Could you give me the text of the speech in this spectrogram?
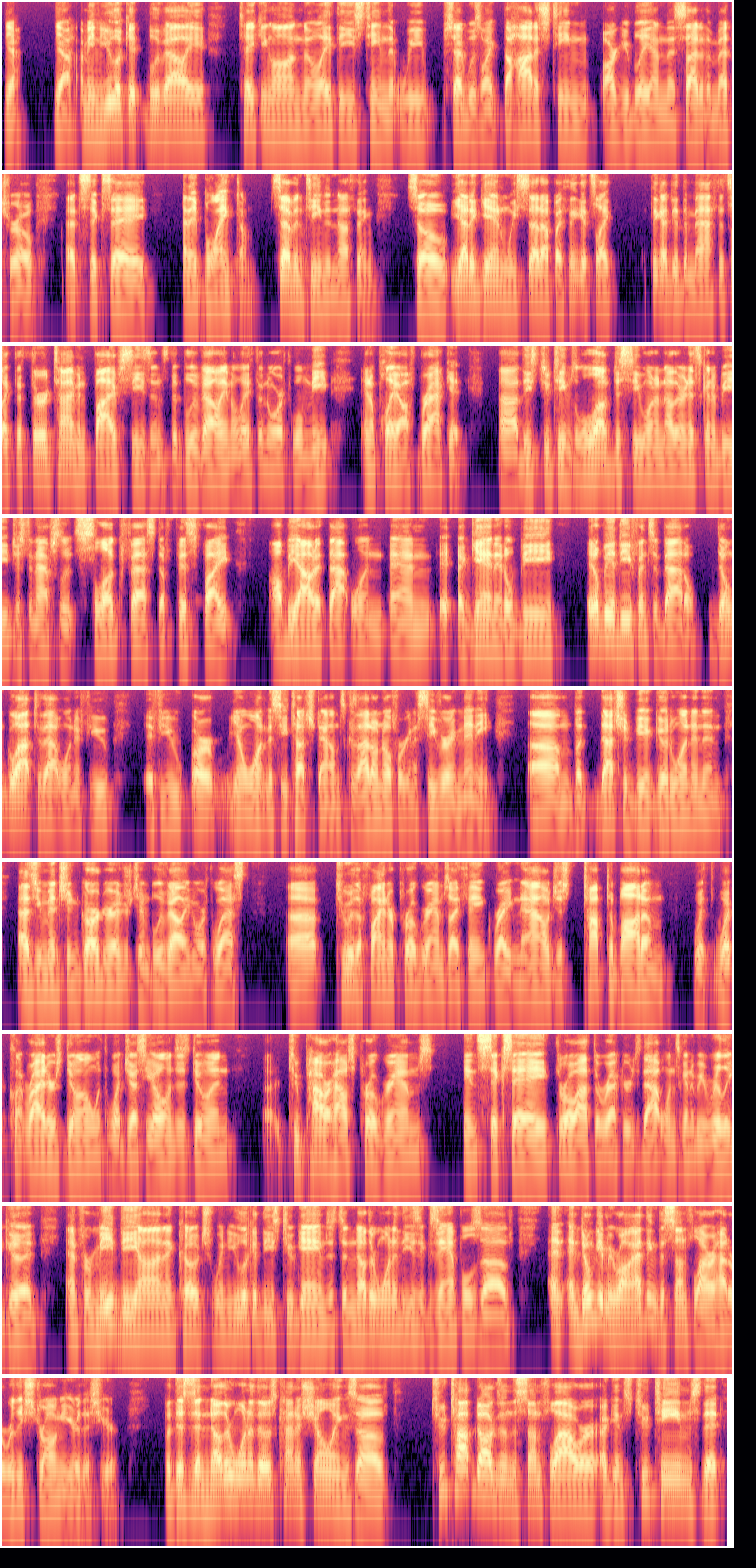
Yeah, yeah. I mean, you look at Blue Valley taking on the Olathe East team that we said was like the hottest team, arguably on this side of the metro at 6A, and they blanked them 17 to nothing. So yet again, we set up. I think it's like think I did the math. It's like the third time in five seasons that Blue Valley and Olathe North will meet in a playoff bracket. Uh, these two teams love to see one another, and it's going to be just an absolute slugfest, a fist fight. I'll be out at that one, and it, again, it'll be it'll be a defensive battle. Don't go out to that one if you if you are you know wanting to see touchdowns because I don't know if we're going to see very many. Um, but that should be a good one. And then, as you mentioned, Gardner Edgerton, Blue Valley Northwest, uh, two of the finer programs I think right now, just top to bottom with what Clint Ryder's doing, with what Jesse Owens is doing, uh, two powerhouse programs in 6A, throw out the records. That one's going to be really good. And for me, Dion and coach, when you look at these two games, it's another one of these examples of, and, and don't get me wrong, I think the Sunflower had a really strong year this year. But this is another one of those kind of showings of two top dogs in the Sunflower against two teams that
